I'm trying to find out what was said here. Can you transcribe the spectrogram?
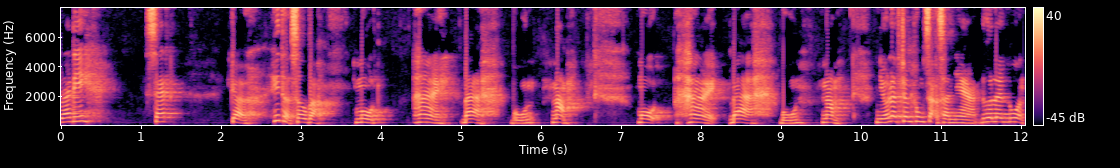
Ready, set, go. Hít thở sâu vào. 1, 2, 3, 4, 5. 1, 2, 3, 4, 5. Nhớ là chân không chạm sàn nhà, đưa lên luôn.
